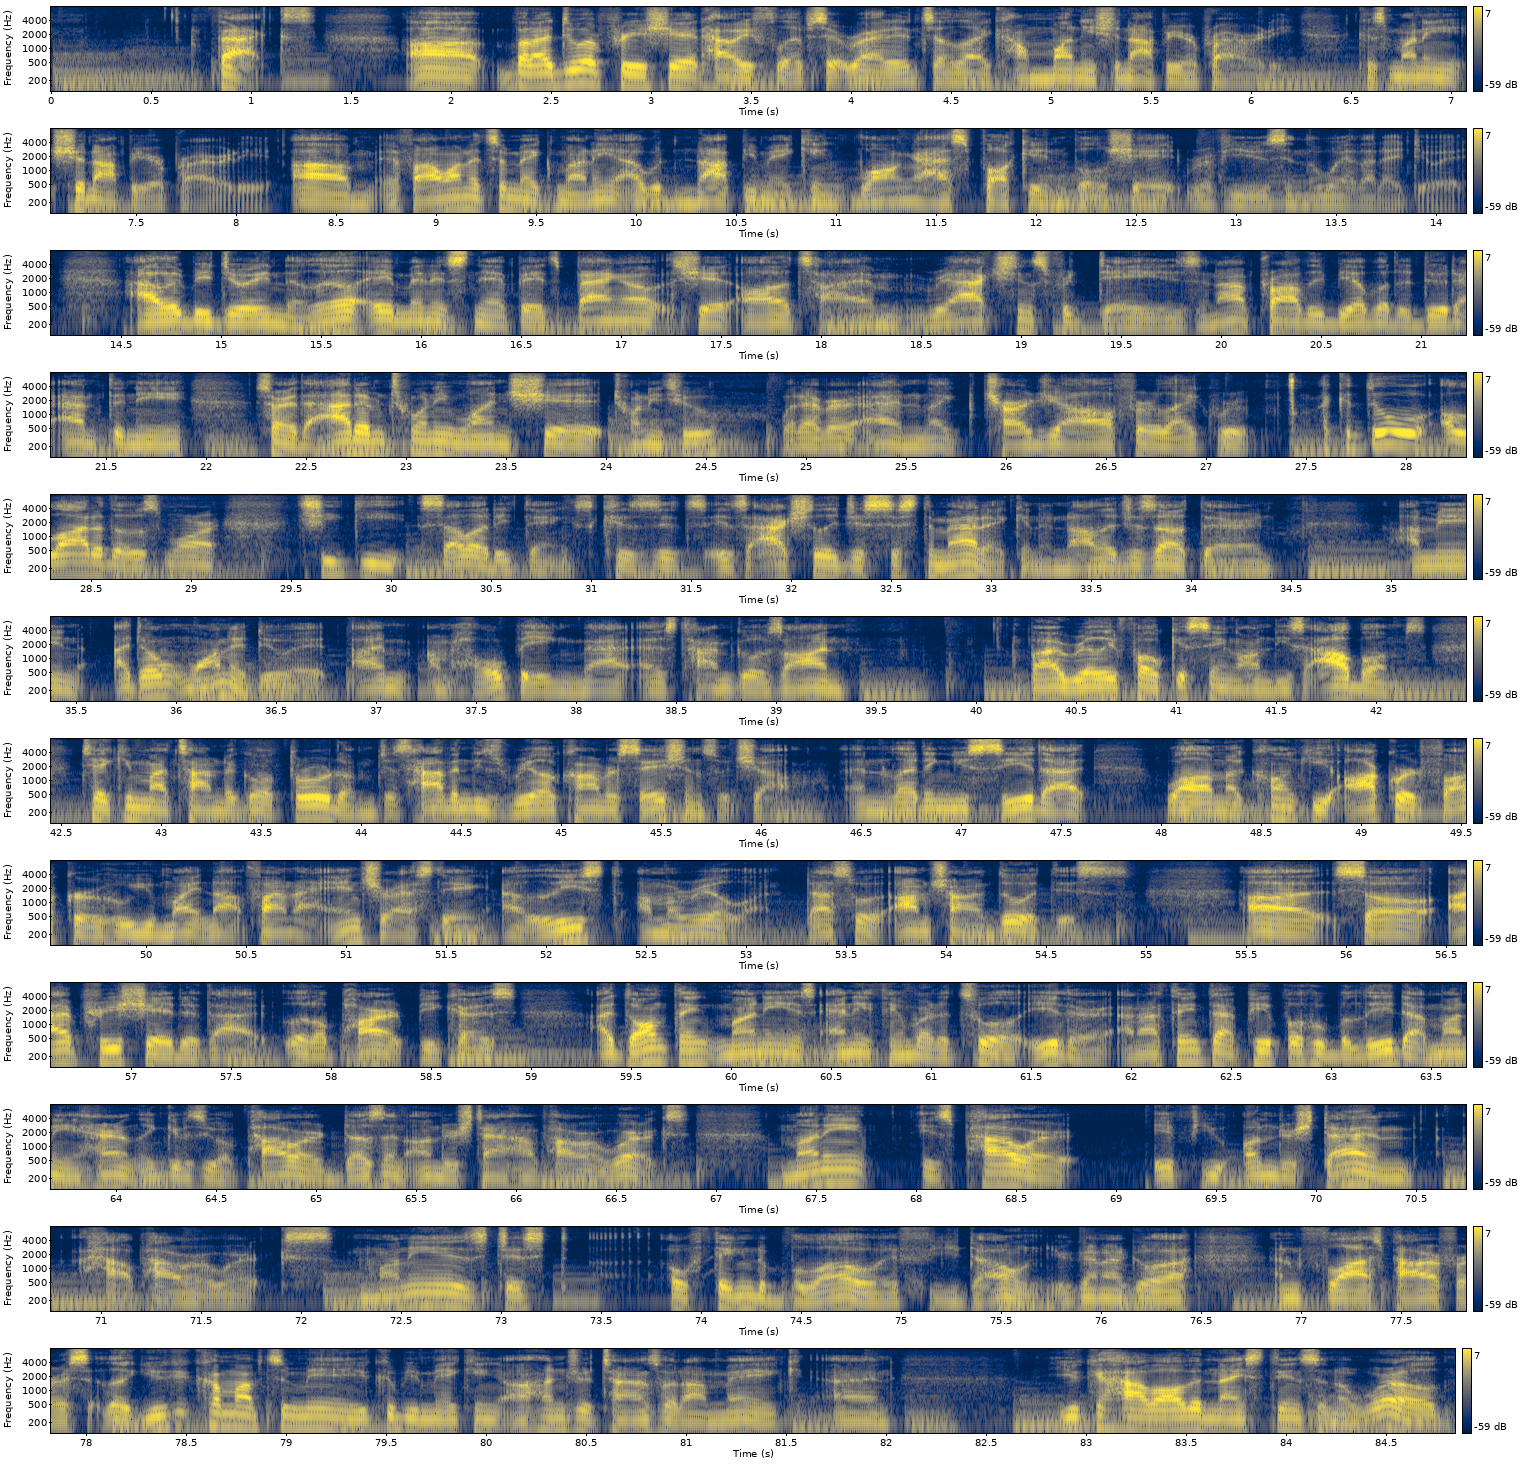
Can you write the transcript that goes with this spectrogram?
Facts. Uh, but I do appreciate how he flips it right into like how money should not be your priority because money should not be your priority. Um, if I wanted to make money, I would not be making long ass fucking bullshit reviews in the way that I do it. I would be doing the little eight minute snippets, bang out shit all the time, reactions for days, and I'd probably be able to do the Anthony, sorry, the Adam 21 shit, 22 whatever, and like charge y'all for like re- I could do a lot of those more cheeky selloty things because it's it's actually just systematic and the knowledge is out there. And I mean, I don't want to do it. I'm I'm hoping that as time goes on by really focusing on these albums, taking my time to go through them, just having these real conversations with y'all, and letting you see that while I'm a clunky, awkward fucker who you might not find that interesting, at least I'm a real one. That's what I'm trying to do with this. Uh, so I appreciated that little part because I don't think money is anything but a tool either. And I think that people who believe that money inherently gives you a power doesn't understand how power works. Money is power if you understand how power works. Money is just a thing to blow if you don't. You're gonna go and floss power for us. Look, you could come up to me and you could be making a hundred times what I make, and you could have all the nice things in the world,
